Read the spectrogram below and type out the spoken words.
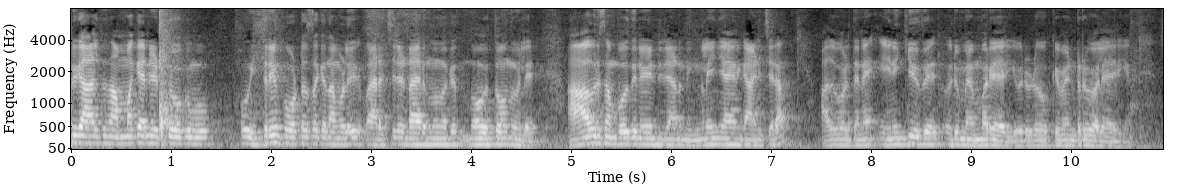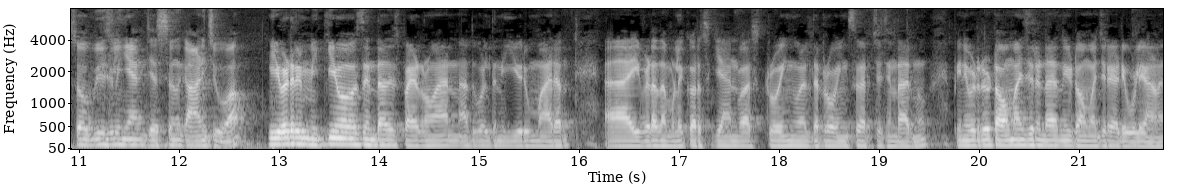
ഒരു കാലത്ത് നമുക്ക് തന്നെ എടുത്തു നോക്കുമ്പോൾ ഓ ഇത്രയും ഫോട്ടോസ് ഒക്കെ നമ്മൾ വരച്ചിട്ടുണ്ടായിരുന്നു എന്നൊക്കെ തോന്നൂലേ ആ ഒരു സംഭവത്തിന് വേണ്ടിയിട്ടാണ് നിങ്ങളെയും ഞാൻ കാണിച്ചുതരാം. അതുപോലെ തന്നെ എനിക്കും ഇത് ഒരു മെമ്മറി ആയിരിക്കും ഒരു ഡോക്യുമെന്ററി പോലെ ആയിരിക്കും. സോ ഒബ്വിയസ്ലി ഞാൻ ജസ്റ്റ് ഒന്ന് കാണിച്ചു പോവാം. ഇവിടെ ഒരു മിക്കി മൗസ് ഉണ്ട് അത് സ്പൈഡർമാൻ അതുപോലെ തന്നെ ഈ ഒരു മരം. ഇവിടെ നമ്മൾ കുറച്ച് ക്യാൻവാസ് ഡ്രോയിങ് പോലത്തെ ഡ്രോയിങ്സ് വരച്ചിട്ടുണ്ടായിരുന്നു പിന്നെ ഇവിടെ ഒരു ടോമാഞ്ചറി ഉണ്ടായിരുന്നു. ഈ ടോമാഞ്ചറി അടിപൊളിയാണ്.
